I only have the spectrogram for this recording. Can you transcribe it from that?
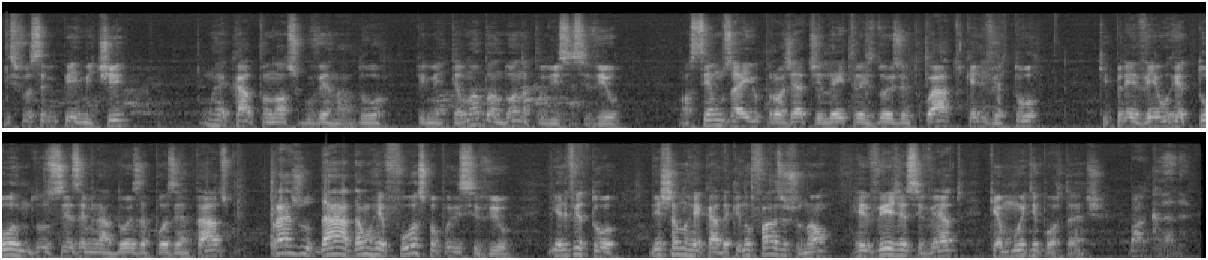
E se você me permitir, um recado para o nosso governador Pimentel, não abandona a Polícia Civil. Nós temos aí o projeto de lei 3284, que ele vetou, que prevê o retorno dos examinadores aposentados para ajudar a dar um reforço para a Polícia Civil. E ele vetou. Deixando um recado aqui, não faz isso não, reveja esse veto, que é muito importante. Bacana.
